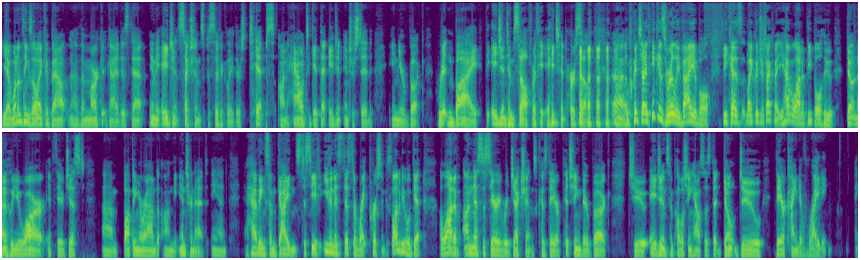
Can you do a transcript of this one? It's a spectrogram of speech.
Yeah, one of the things I like about uh, the market guide is that in the agent section specifically, there's tips on how to get that agent interested in your book, written by the agent himself or the agent herself, uh, which I think is really valuable because, like what you're talking about, you have a lot of people who don't know who you are if they're just um, bopping around on the internet and having some guidance to see if even is this the right person because a lot of people get a lot of unnecessary rejections because they are pitching their book to agents and publishing houses that don't do their kind of writing.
